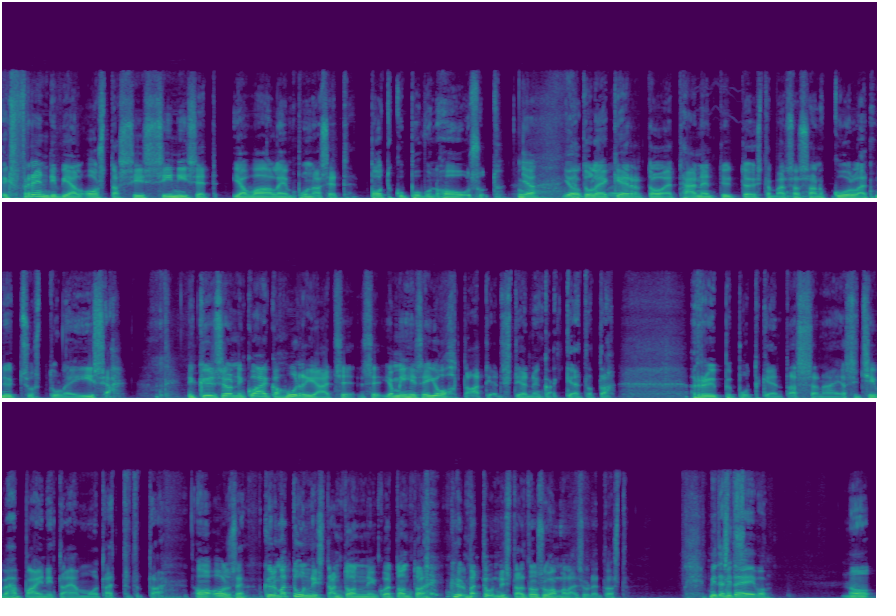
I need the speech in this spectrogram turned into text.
eikö Frendi vielä osta siis siniset ja vaaleanpunaiset potkupuvun housut? Joo. Ja Joo, tulee kertoa, että hänen tyttöystävänsä on saanut kuulla, että nyt susta tulee isä. Niin kyllä se on niin kuin aika hurjaa, että se, se, ja mihin se johtaa tietysti ennen kaikkea tota, ryyppyputkeen tässä näin. Ja sitten siinä vähän painitaan ja muuta. Että tota, on, on, se. Kyllä mä tunnistan ton, niin kuin, että on toi, kyllä mä tunnistan tuon suomalaisuuden tosta. Mitäs Teivo? No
